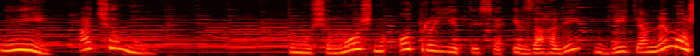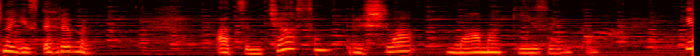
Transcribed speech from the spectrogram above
Ні, а чому? Тому що можна отруїтися і взагалі дітям не можна їсти гриби. А цим часом прийшла мама кізонька і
